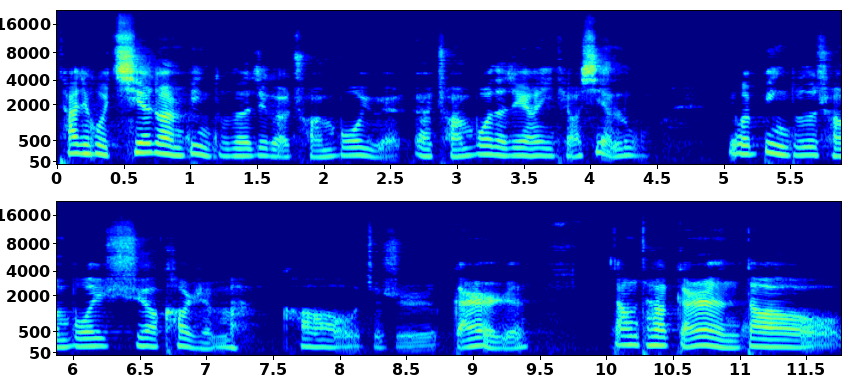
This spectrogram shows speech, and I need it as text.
它就会切断病毒的这个传播源，呃，传播的这样一条线路，因为病毒的传播需要靠人嘛，靠就是感染人。当它感染到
